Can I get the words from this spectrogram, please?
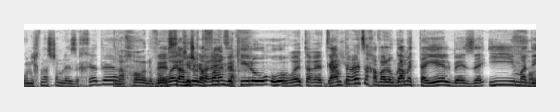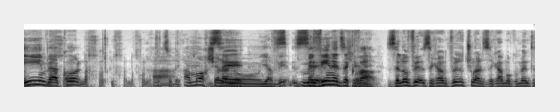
אה, נכנס שם לאיזה חדר, נכון, והוא רואה כאילו את הרצח. וכאילו הוא... רואה את הרצח, גם את כאילו. הרצח, אבל הוא גם מטייל באיזה אי מדהים נכון, והכל. נכון, נכון, נכון, אתה צודק. המוח שלנו מבין את זה כן. כבר. זה לא, זה גם וירטואל, זה גם אוגמנטד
